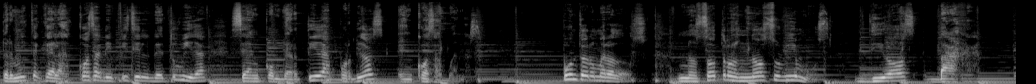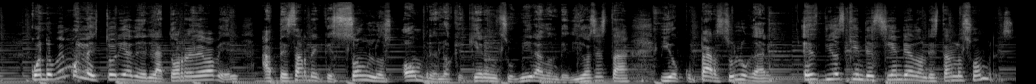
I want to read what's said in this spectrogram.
Permite que las cosas difíciles de tu vida sean convertidas por Dios en cosas buenas. Punto número 2. Nosotros no subimos, Dios baja. Cuando vemos la historia de la Torre de Babel, a pesar de que son los hombres los que quieren subir a donde Dios está y ocupar su lugar, es Dios quien desciende a donde están los hombres.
